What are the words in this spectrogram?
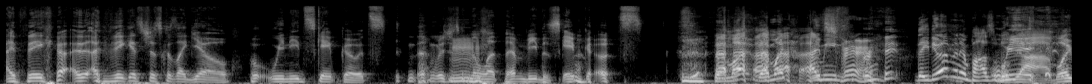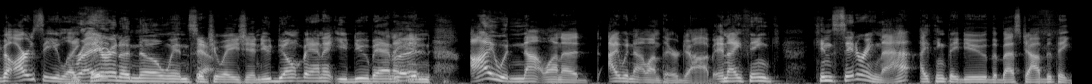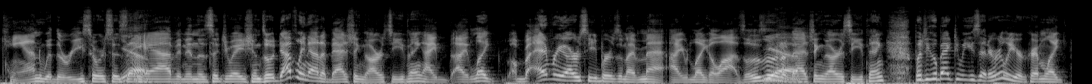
I think I, I think it's just because, like, yo, we need scapegoats. We're just gonna hmm. let them be the scapegoats. That might, that might. I mean, fair. they do have an impossible We- job. Like the RC, like Right? they're in a no-win situation. You don't ban it, you do ban it, and I would not want to. I would not want their job. And I think, considering that, I think they do the best job that they can with the resources Yeah. they have and in the situation. So definitely not a bashing the RC thing. I I like every RC person I've met. I like a lot. So this isn't a bashing the RC thing. But to go back to what you said earlier, Crim, like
